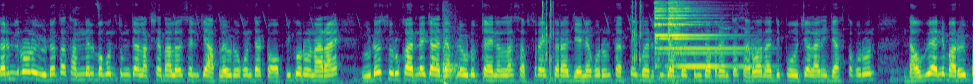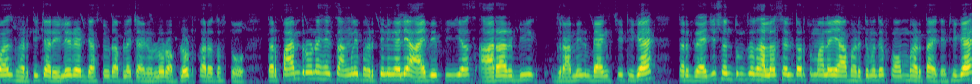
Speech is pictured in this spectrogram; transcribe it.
तर मित्रांनो व्हिडिओचा थंबनेल बघून तुमच्या लक्षात आलं असेल की आपला व्हिडिओ कोणत्या टॉपिकवर होणार आहे? व्हिडिओ सुरू करण्याच्या आधी आपल्या यूट्यूब चॅनलला सबस्क्राईब करा जेणेकरून प्रत्येक भरतीचे अपडेट तुमच्यापर्यंत सर्वात आधी पोहोचेल आणि जास्त करून दहावी आणि बारावी पास भरतीच्या रिलेटेड जास्त व्हिडिओ आपल्या चॅनलवर अपलोड करत असतो. तर पाय मित्रांनो हे चांगली भरती निघाली. I B P S R R B ग्रामीण बँकची ठीक आहे? तर ग्रॅज्युएशन तुमचं झालं असेल तर तुम्हाला या भरतीमध्ये फॉर्म भरता येते ठीक आहे?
